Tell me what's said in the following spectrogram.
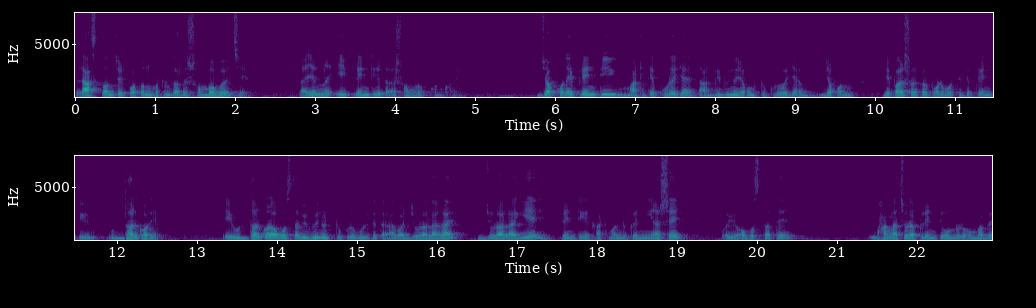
রাজতন্ত্রের পতন ঘটনা তাদের সম্ভব হয়েছে। তাই জন্য এই প্লেনটিকে তারা সংরক্ষণ করে। যখন এই প্লেনটি মাটিতে পড়ে যায়, তার বিভিন্ন রকম টুকরো হয়ে যায়, যখন নেপাল সরকার পরবর্তীতে প্লেনটি উদ্ধার করে, এই উদ্ধার করা অবস্থায় বিভিন্ন টুকরোগুলিকে তারা আবার জোড়া লাগায়, জোড়া লাগিয়ে প্লেনটিকে কাঠমান্ডুকে নিয়ে আসে। ওই অবস্থাতে ভাঙাচোরা প্লেনটি অন্যরকমভাবে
